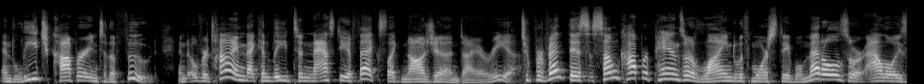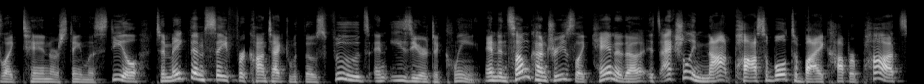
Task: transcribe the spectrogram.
and leach copper into the food. And over time, that can lead to nasty effects like nausea and diarrhea. To prevent this, some copper pans are lined with more stable metals or alloys like tin or stainless steel to make them safe for contact with those foods and easier to clean. And in some countries, like Canada, it's actually not possible to buy copper pots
